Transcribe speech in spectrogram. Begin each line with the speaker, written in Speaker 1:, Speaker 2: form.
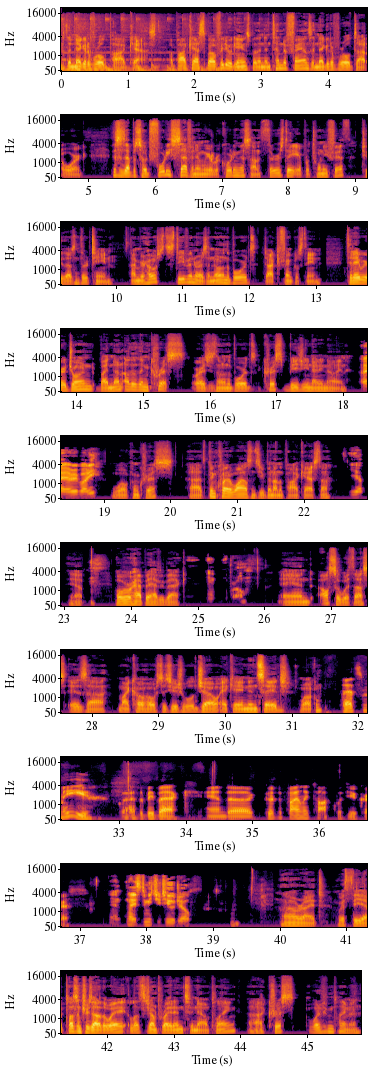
Speaker 1: Welcome to the Negative World Podcast, a podcast about video games by the Nintendo fans at negativeworld.org. This is episode 47, and we are recording this on Thursday, April 25th, 2013. I'm your host, Stephen, or as I'm known on the boards, Dr. Finkelstein. Today we are joined by none other than Chris, or as he's known on the boards, Chris BG99.
Speaker 2: Hi, everybody.
Speaker 1: Welcome, Chris. Uh, it's been quite a while since you've been on the podcast, huh?
Speaker 2: Yep.
Speaker 1: Yep. Well, we're happy to have you back.
Speaker 2: No problem.
Speaker 1: And also with us is uh, my co-host, as usual, Joe, aka Ninsage. Welcome.
Speaker 3: That's me. Glad to be back, and uh, good to finally talk with you, Chris.
Speaker 2: And nice to meet you too, Joe.
Speaker 1: All right. With the uh, pleasantries out of the way, let's jump right into now playing. Uh, Chris, what have you been playing, man?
